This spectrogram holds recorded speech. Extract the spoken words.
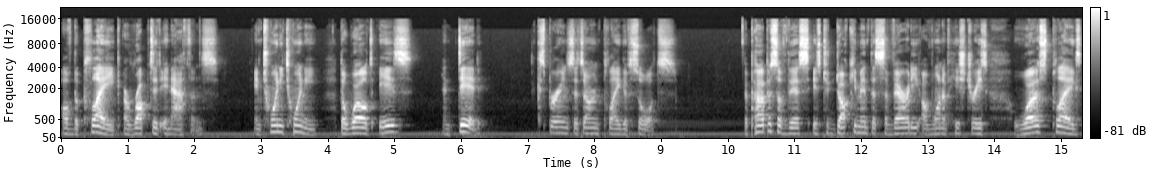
of the plague erupted in Athens. In 2020, the world is and did experience its own plague of sorts. The purpose of this is to document the severity of one of history's worst plagues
